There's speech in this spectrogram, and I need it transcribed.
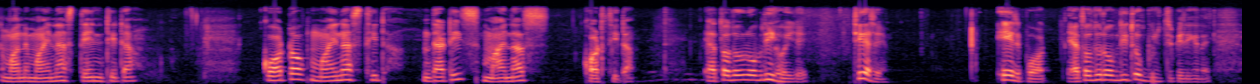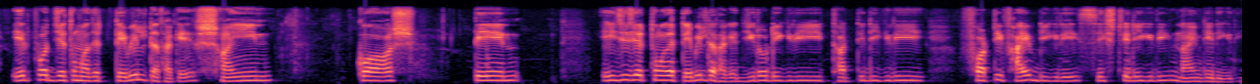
মানে minus tan theta cot of minus theta that is minus cot theta এত দূর অবধি হয়ে যায়, ঠিক আছে? এরপর, এত দূর অবধি তো বুঝতে পেরে গেলে। এরপর যে তোমাদের টেবিলটা থাকে সাইন কস টেন এই যে যে তোমাদের টেবিলটা থাকে zero degree thirty degree forty five degree sixty degree ninety degree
